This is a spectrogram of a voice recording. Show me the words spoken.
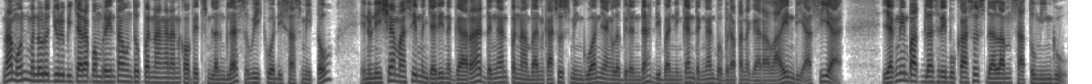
Namun, menurut juru bicara pemerintah untuk penanganan COVID-19, Wiku Disasmito, Indonesia masih menjadi negara dengan penambahan kasus mingguan yang lebih rendah dibandingkan dengan beberapa negara lain di Asia, yakni 14.000 kasus dalam satu minggu.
